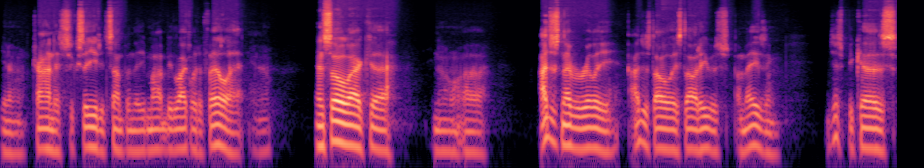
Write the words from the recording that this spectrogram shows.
you know, trying to succeed at something that he might be likely to fail at, you know. And so, like, uh, you know, uh, I just never really, I just always thought he was amazing, just because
